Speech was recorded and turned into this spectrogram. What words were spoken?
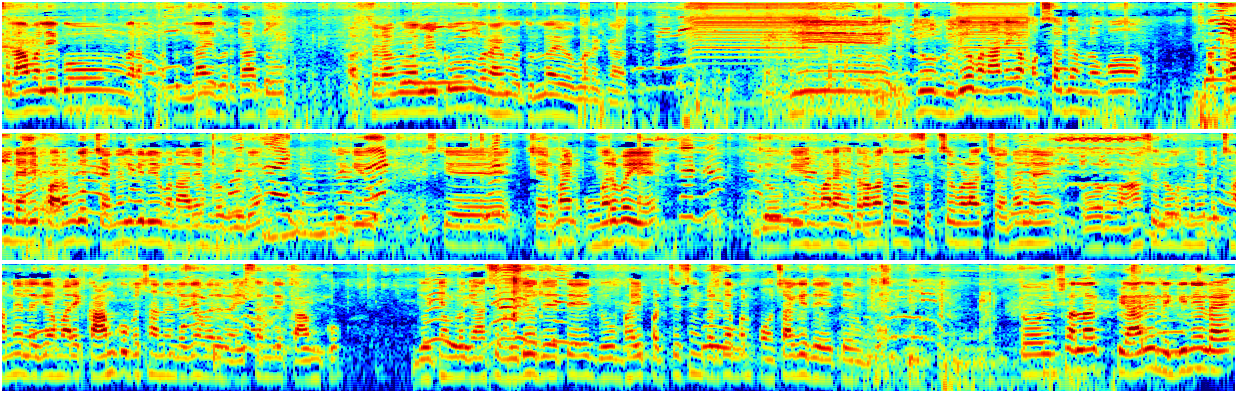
अस्सलाम वालेकुम वरहमतुल्लाहि वबरकातुहू अस्सलाम वालेकुम रहमतुल्लाहि वबरकातुह ये जो वीडियो बनाने का मकसद है हम लोग को अकरम डेयरी फार्म के चैनल के लिए बना रहे हैं हम लोग वीडियो। जो कि इसके चेयरमैन उमर भाई है जो कि हमारा हैदराबाद का सबसे बड़ा चैनल है और वहाँ से लोग हमें पछाने लगे हमारे काम को पछाने लगे हमारे रईसन के काम को जो कि हम लोग यहाँ से वीडियो देते हैं जो भाई परचेसिंग करते हैं अपन पहुँचा के देते हैं उनको। तो इंशाल्लाह प्यारे नगीने लाए,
